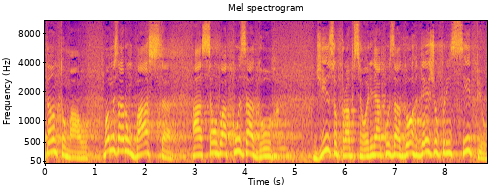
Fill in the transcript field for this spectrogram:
tanto mal. Vamos dar um basta à ação do acusador. Diz o próprio Senhor, ele é acusador desde o princípio.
